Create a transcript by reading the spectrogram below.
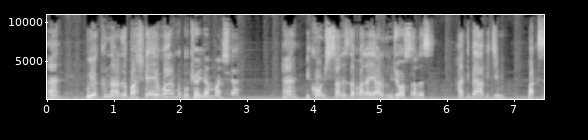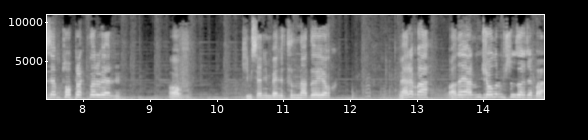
He? Bu yakınlarda başka ev var mı bu köyden başka? He? Bir konuşsanız da bana yardımcı olsanız. Hadi be abicim. Bak size bu toprakları veririm. Of. Kimsenin beni tınladığı yok. Merhaba. Bana yardımcı olur musunuz acaba?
